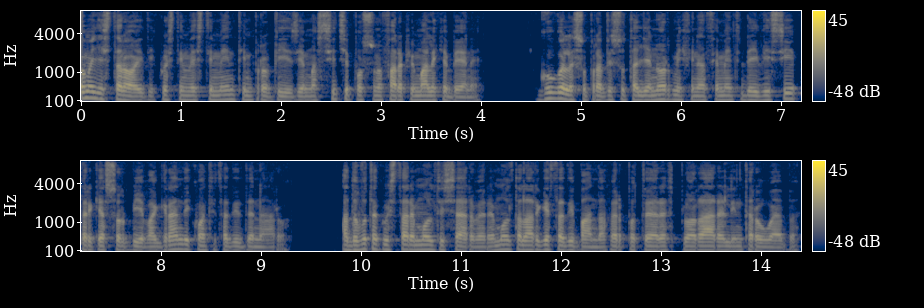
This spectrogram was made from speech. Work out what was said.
Come gli steroidi, questi investimenti improvvisi e massicci possono fare più male che bene. Google è sopravvissuta agli enormi finanziamenti dei VC perché assorbiva grandi quantità di denaro. Ha dovuto acquistare molti server e molta larghezza di banda per poter esplorare l'intero web.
